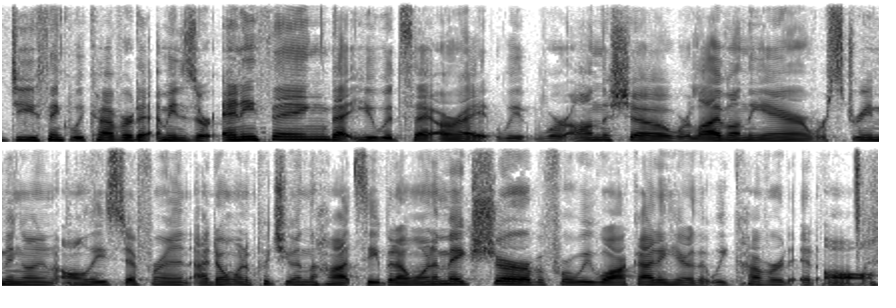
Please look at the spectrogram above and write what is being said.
Do you think we covered it? I mean, is there anything that you would say, all right, we, we're on the show, we're live on the air, we're streaming on all these different, I don't want to put you in the hot seat, but I want to make sure before we walk out of here that we covered it all.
